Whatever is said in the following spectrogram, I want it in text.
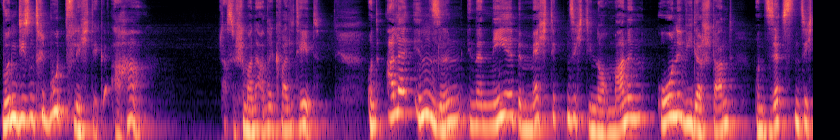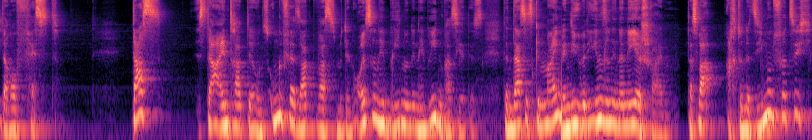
wurden diesen Tribut pflichtig. Aha, das ist schon mal eine andere Qualität. Und alle Inseln in der Nähe bemächtigten sich die Normannen ohne Widerstand und setzten sich darauf fest. Das ist der Eintrag, der uns ungefähr sagt, was mit den äußeren Hybriden und den Hybriden passiert ist. Denn das ist gemein, wenn die über die Inseln in der Nähe schreiben. Das war 847.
